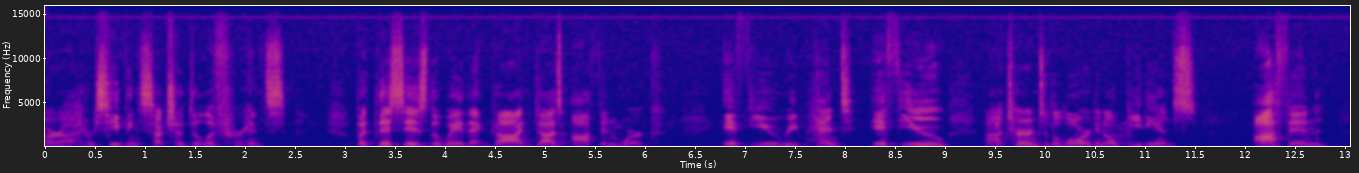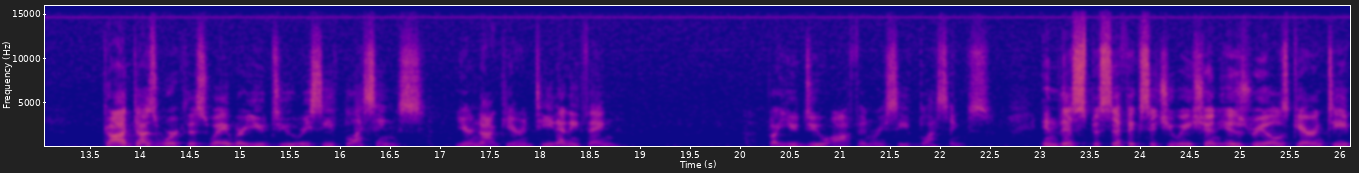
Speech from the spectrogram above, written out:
or uh, receiving such a deliverance. But this is the way that God does often work. If you repent, if you uh, turn to the Lord in obedience, often God does work this way where you do receive blessings. You're not guaranteed anything, but you do often receive blessings. In this specific situation, Israel is guaranteed.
